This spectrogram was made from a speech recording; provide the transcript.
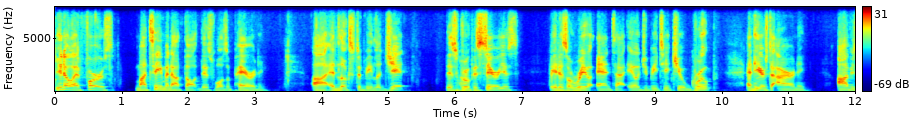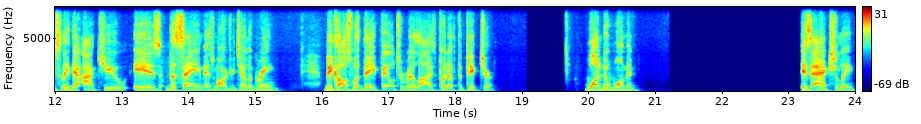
You know, at first, my team and I thought this was a parody. Uh, it looks to be legit. This group is serious. It is a real anti-LGBTQ group. And here's the irony. Obviously, their IQ is the same as Marjorie Taylor Greene because what they failed to realize, put up the picture, Wonder Woman is actually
